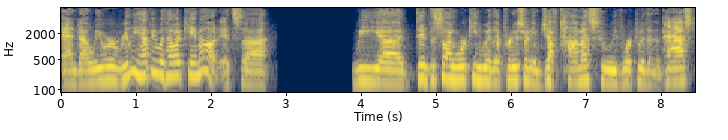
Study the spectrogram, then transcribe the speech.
and uh, we were really happy with how it came out. It's uh, we uh, did the song working with a producer named Jeff Thomas, who we've worked with in the past,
